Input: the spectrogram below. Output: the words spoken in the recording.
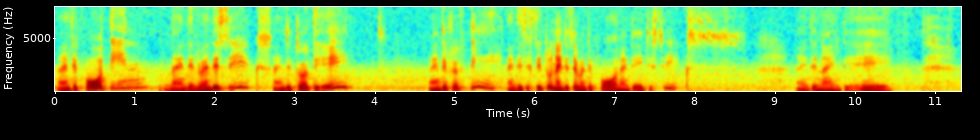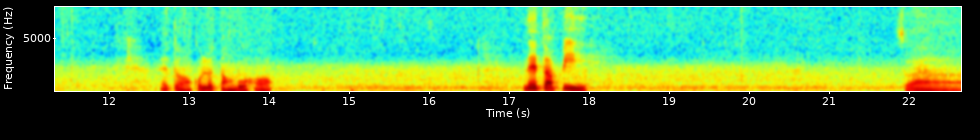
2014. 1926, 1938, 1950, 1962, 1974, 1986, 1998. Ito, kulot ng buhok. Letter P. So, ah,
